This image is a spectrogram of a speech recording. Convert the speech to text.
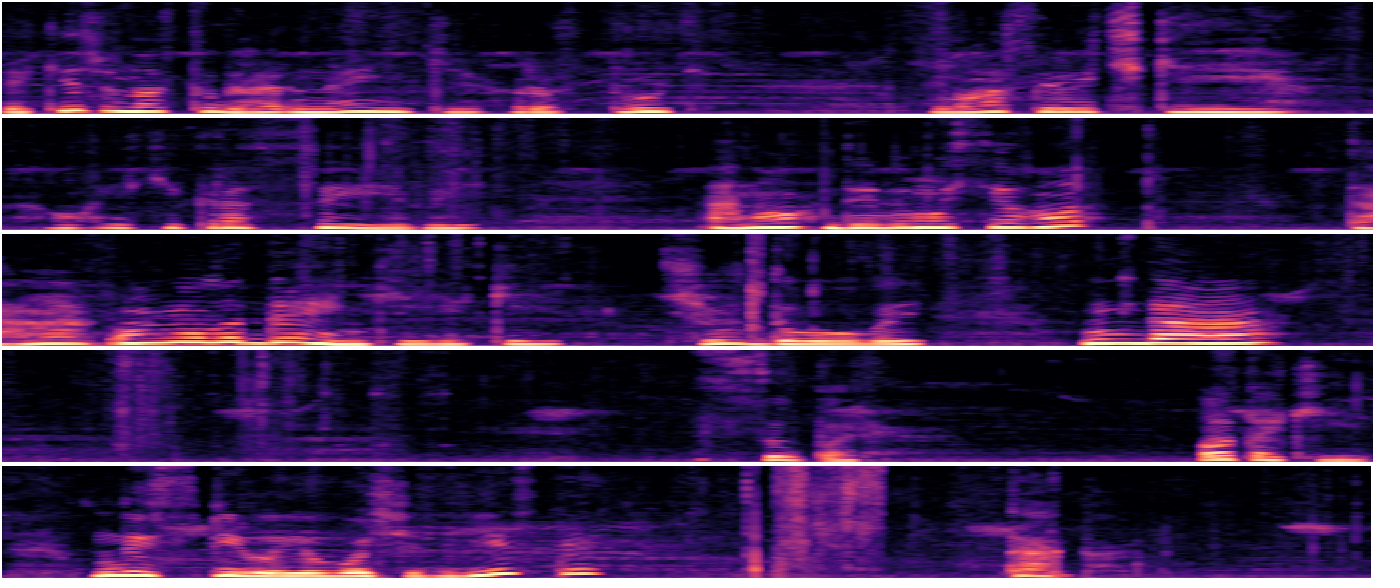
які ж у нас тут гарненькі ростуть маслючки. Ой, який красивий. Ану, дивимось його. Так, ой, молоденький який. Чудовий. Да. Супер. Отакий. Не спіла його ще з'їсти. Так.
